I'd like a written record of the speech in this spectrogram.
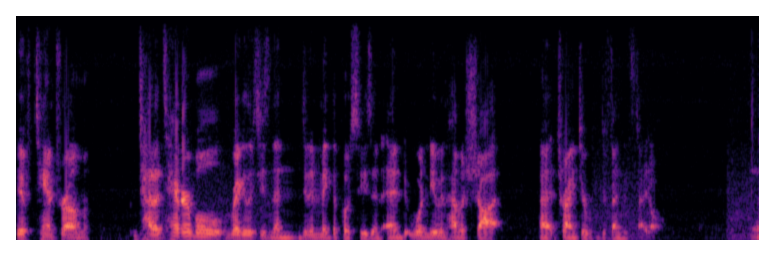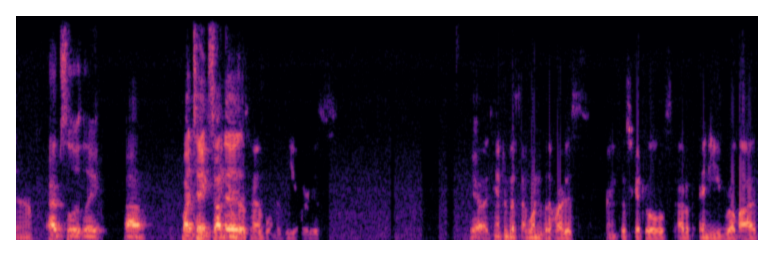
if Tantrum had a terrible regular season and didn't make the postseason and wouldn't even have a shot at trying to defend its title. Yeah. Absolutely. Um, my takes on Tantrum the does have one of the hardest. Yeah. Uh, Tantrum does have one of the hardest strength of schedules out of any robot.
